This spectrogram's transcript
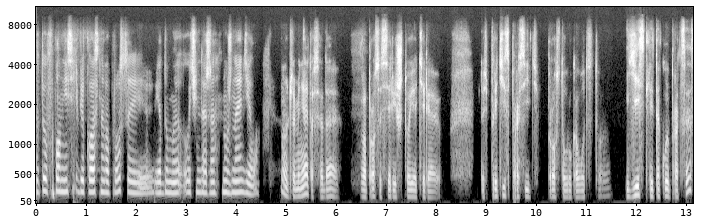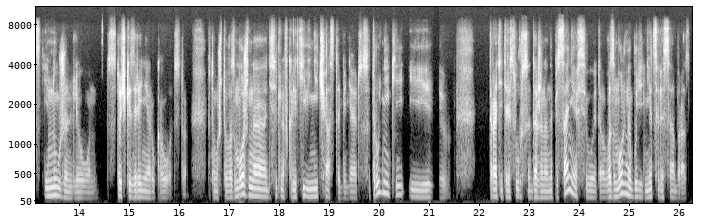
это вполне себе классный вопрос, и я думаю, очень даже нужное дело. Ну, для меня это всегда вопрос из серии «Что я теряю?». То есть прийти спросить просто у руководства, есть ли такой процесс и нужен ли он с точки зрения руководства. Потому что, возможно, действительно в коллективе не часто меняются сотрудники, и тратить ресурсы даже на написание всего этого, возможно, будет нецелесообразно.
